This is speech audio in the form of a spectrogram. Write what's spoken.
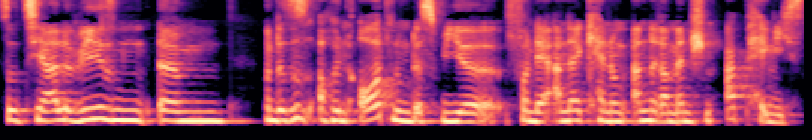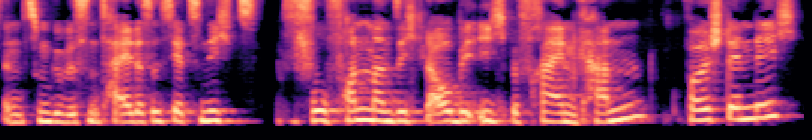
soziale Wesen. Ähm, und es ist auch in Ordnung, dass wir von der Anerkennung anderer Menschen abhängig sind zum gewissen Teil. Das ist jetzt nichts, wovon man sich, glaube ich, befreien kann, vollständig.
